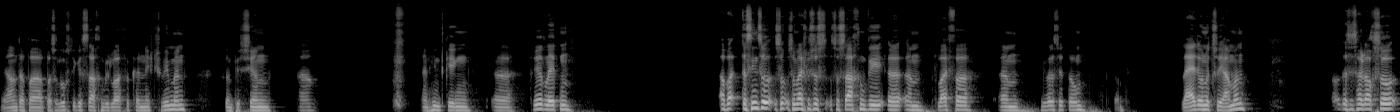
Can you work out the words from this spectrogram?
Ja, und ein paar, ein paar so lustige Sachen wie Läufer können nicht schwimmen. So ein bisschen äh, ein Hint gegen äh, Triathleten. Aber das sind so, so zum Beispiel so, so Sachen wie äh, ähm, Läufer, ähm, wie war das jetzt da um? Verdammt. Leide ohne zu jammern. Das ist halt auch so,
